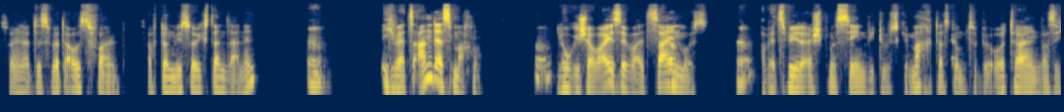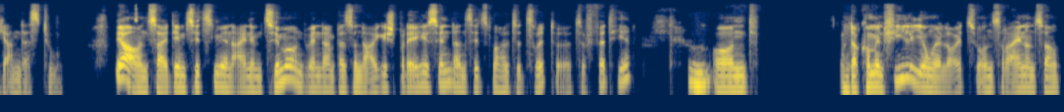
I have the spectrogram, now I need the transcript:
So einer, das wird ausfallen. Sagt dann, wie soll ich es dann lernen? Ja. Ich werde es anders machen. Ja. Logischerweise, weil es sein ja. muss. Aber jetzt will ich erst mal sehen, wie du es gemacht hast, um zu beurteilen, was ich anders tue. Ja, und seitdem sitzen wir in einem Zimmer und wenn dann Personalgespräche sind, dann sitzen wir halt zu dritt oder zu viert hier. Mhm. Und und da kommen viele junge Leute zu uns rein und sagen,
